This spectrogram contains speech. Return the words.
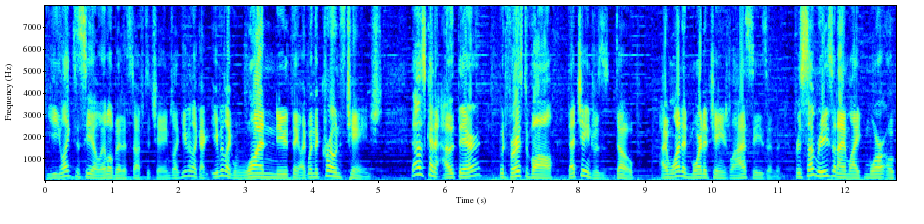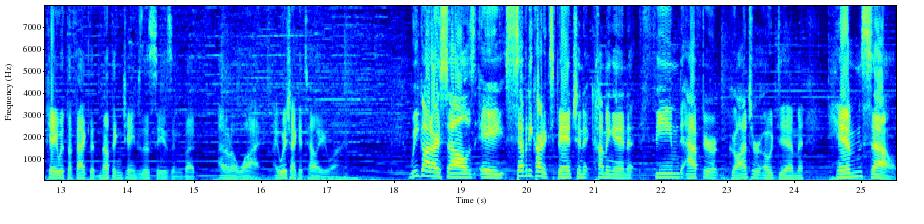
you like to see a little bit of stuff to change, like even like a, even like one new thing, like when the Crones changed. That was kind of out there, but first of all, that change was dope. I wanted more to change last season. For some reason, I'm like more okay with the fact that nothing changed this season, but I don't know why. I wish I could tell you why. We got ourselves a 70 card expansion coming in themed after Gaunter O'Dim himself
